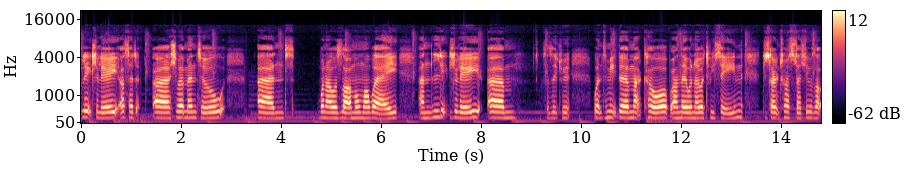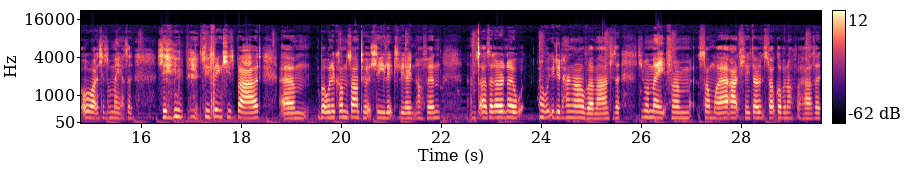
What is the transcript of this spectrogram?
literally, I said uh, she went mental, and when I was like, I'm on my way, and literally, um, so literally went to meet them at co-op, and they were nowhere to be seen. Just don't trust her. She was like, all right, she's with me. I said she she thinks she's bad, um, but when it comes down to it, she literally ain't nothing. And I said, I don't know what you did hang over, man. She said, she's my mate from somewhere. Actually, don't stop gobbing off at her. I said,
